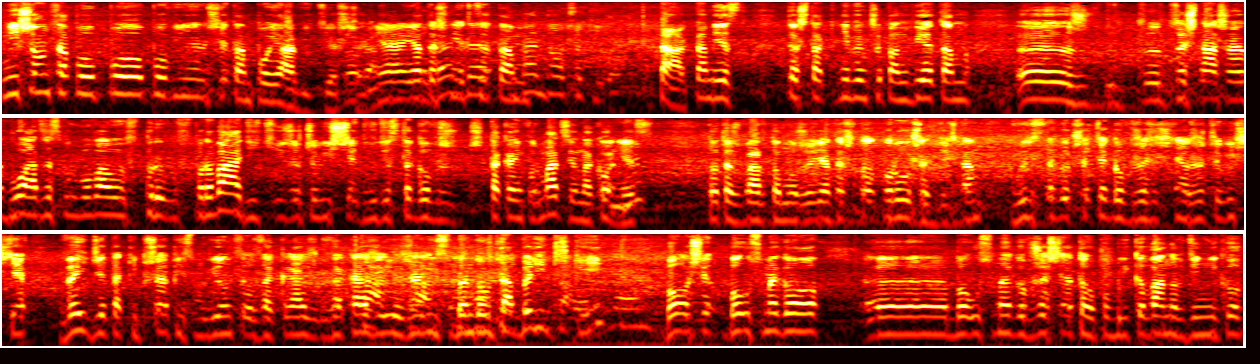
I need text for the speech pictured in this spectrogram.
miesiąca po, po, powinien się tam pojawić jeszcze, Dobra, nie? Ja też będę, nie chcę tam... Będę oczekiwał. Tak, tam jest też tak, nie wiem czy pan wie, tam e, coś nasze władze spróbowały wpr- wprowadzić i rzeczywiście 20, wrz- taka informacja na koniec, to też warto może, ja też to poruszę gdzieś tam. 23 września rzeczywiście wejdzie taki przepis mówiący o zakazie, zakazie Tak, jeżeli tak, będą tak. tabliczki, bo, bo 8 e, bo 8 września to opublikowano w dzienniku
